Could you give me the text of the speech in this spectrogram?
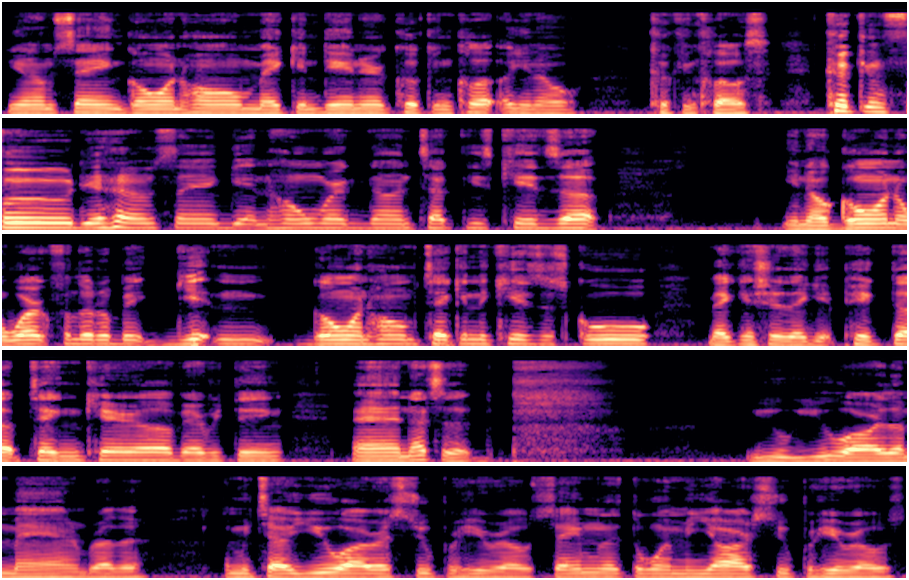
You know what I'm saying? Going home, making dinner, cooking, clo- you know, cooking clothes, cooking food, you know what I'm saying? Getting homework done, tuck these kids up, you know, going to work for a little bit, getting, going home, taking the kids to school, making sure they get picked up, taken care of, everything. Man, that's a, you, you are the man, brother. Let me tell you, you are a superhero. Same with the women, you are superheroes.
